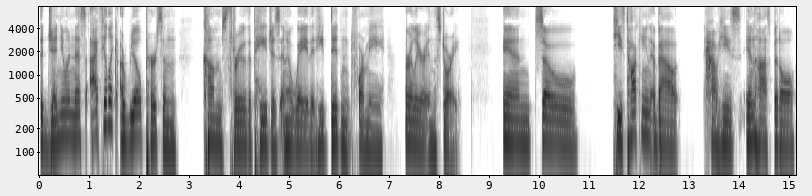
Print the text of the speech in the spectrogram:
the genuineness. I feel like a real person comes through the pages in a way that he didn't for me earlier in the story. And so he's talking about how he's in the hospital.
